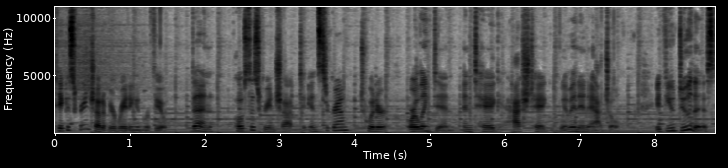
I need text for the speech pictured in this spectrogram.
take a screenshot of your rating and review. Then, post a screenshot to Instagram, Twitter, or LinkedIn and tag hashtag Women in Agile. If you do this,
